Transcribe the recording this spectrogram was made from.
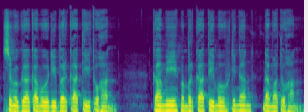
Semoga kamu diberkati Tuhan. Kami memberkatimu dengan nama Tuhan.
